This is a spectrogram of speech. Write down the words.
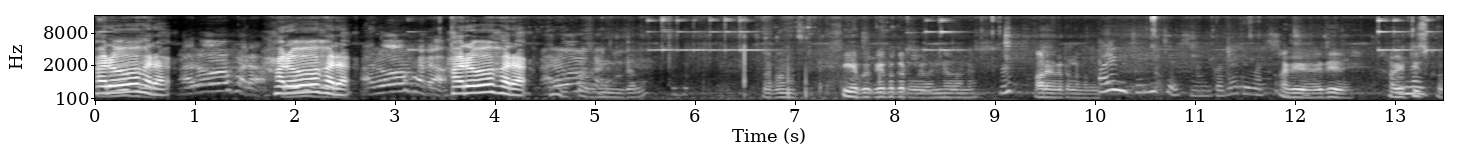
హరోహర. హరోహర. హరోహర. తీసుకో.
